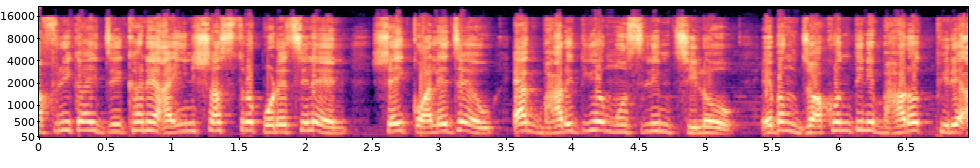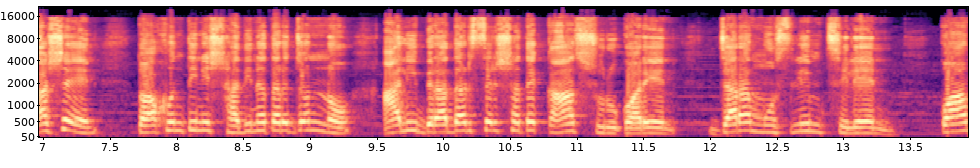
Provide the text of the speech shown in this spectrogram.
আফ্রিকায় যেখানে আইনশাস্ত্র পড়েছিলেন, সেই কলেজেও এক ভারতীয় মুসলিম ছিল এবং যখন তিনি ভারত ফিরে আসেন, তখন তিনি স্বাধীনতার জন্য আলী ব্রাদার্সের সাথে কাজ শুরু করেন, যারা মুসলিম ছিলেন। কম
